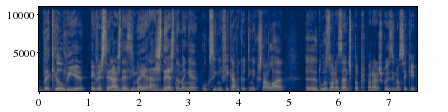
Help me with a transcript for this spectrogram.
daquele dia, em vez de ser às 10h30, era às 10 da manhã, o que significava que eu tinha que estar lá uh, duas horas antes para preparar as coisas e não sei o quê.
